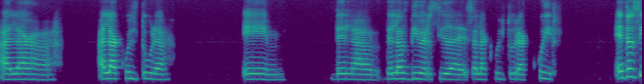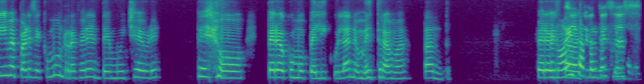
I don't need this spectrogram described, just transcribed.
a la, a la cultura em, de, la, de las diversidades, a la cultura queer. Entonces sí, me parece como un referente muy chévere, pero, pero como película no me trama tanto. Pero no, eso, es,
